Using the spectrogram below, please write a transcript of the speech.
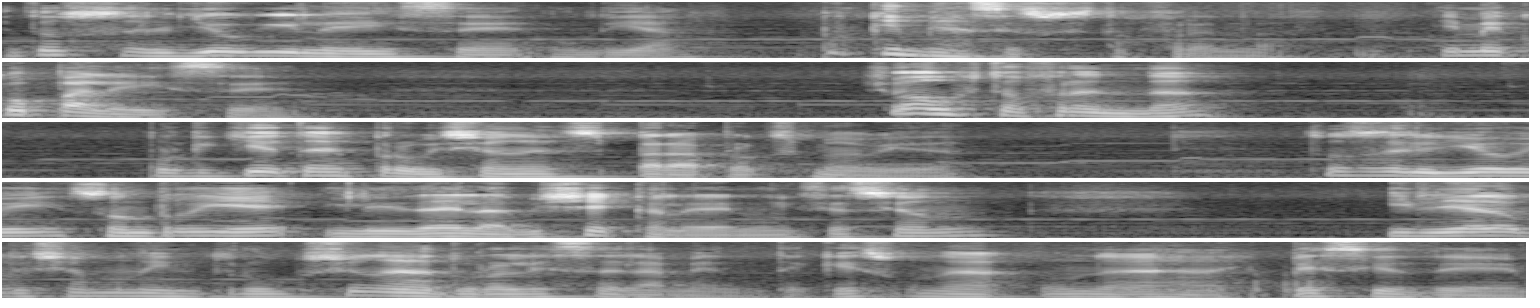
Entonces el yogi le dice un día, ¿por qué me haces esta ofrenda? Y Mekopa le dice, yo hago esta ofrenda porque quiero tener provisiones para la próxima vida. Entonces el yogi sonríe y le da la villeca, la iniciación, y le da lo que se llama una introducción a la naturaleza de la mente, que es una, una especie de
